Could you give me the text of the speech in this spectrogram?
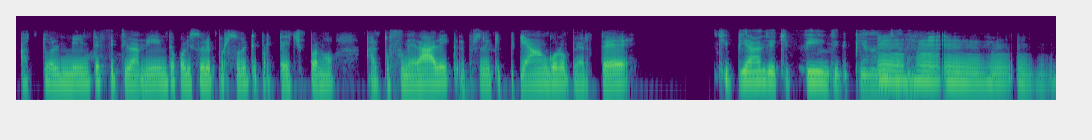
attualmente, effettivamente, quali sono le persone che partecipano al tuo funerale, le persone che piangono per te. Chi piange e chi finge di piangere. Mhm, mhm, mhm.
